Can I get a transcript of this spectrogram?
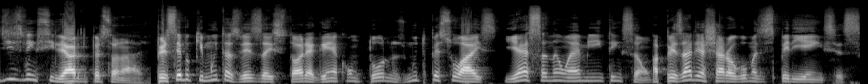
desvencilhar do personagem. Percebo que muitas vezes a história ganha contornos muito pessoais e essa não é minha intenção. Apesar de achar algumas experiências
